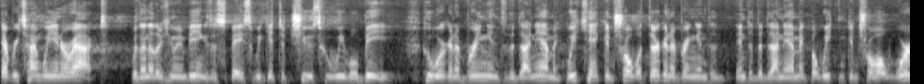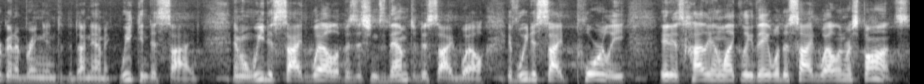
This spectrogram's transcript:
Every time we interact, with another human being is a space we get to choose who we will be, who we're going to bring into the dynamic. We can't control what they're going to bring into, into the dynamic, but we can control what we're going to bring into the dynamic. We can decide. And when we decide well, it positions them to decide well. If we decide poorly, it is highly unlikely they will decide well in response.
